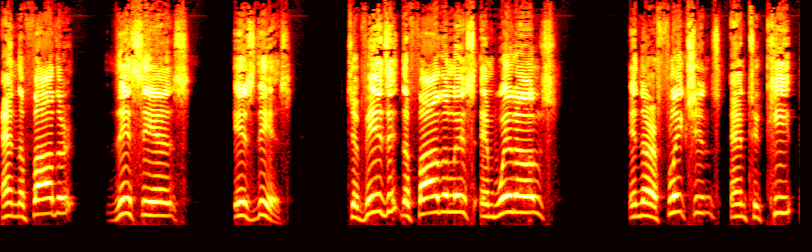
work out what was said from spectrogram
and the Father, this is, is this to visit the fatherless and widows in their afflictions and to keep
